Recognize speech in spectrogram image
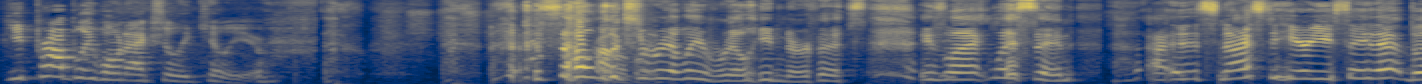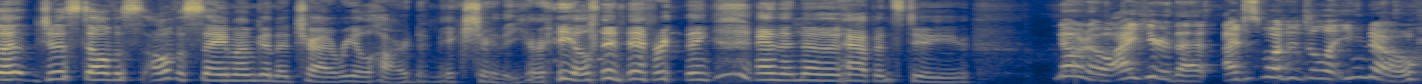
He probably won't actually kill you. Sal looks really, really nervous. He's like, "Listen, it's nice to hear you say that, but just all the all the same, I'm gonna try real hard to make sure that you're healed and everything, and that nothing happens to you. No, no, I hear that. I just wanted to let you know.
